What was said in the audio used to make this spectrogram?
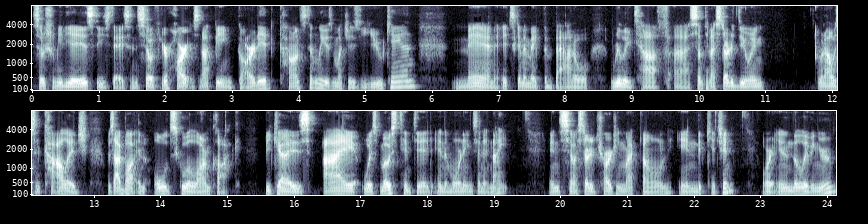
social media is these days. And so if your heart is not being guarded constantly as much as you can, man, it's going to make the battle really tough. Uh, something I started doing when I was in college was I bought an old school alarm clock because I was most tempted in the mornings and at night. And so I started charging my phone in the kitchen or in the living room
